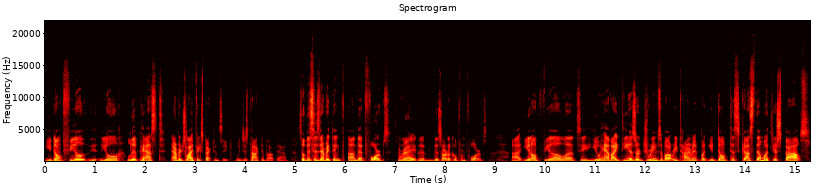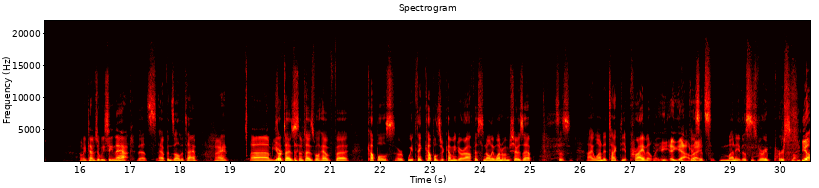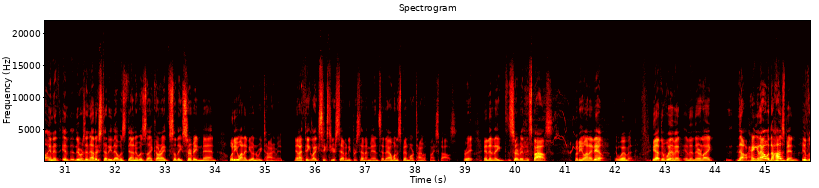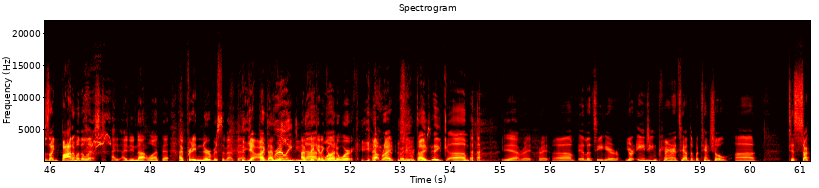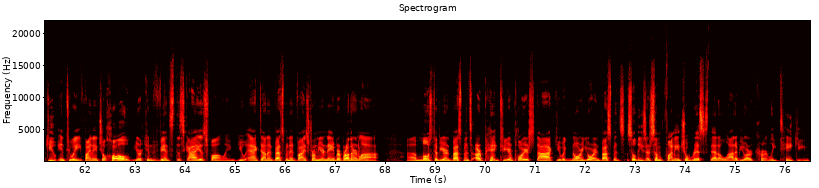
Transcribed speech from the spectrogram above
You don't feel you'll live past average life expectancy. We just talked about that. So, this is everything um, that Forbes, uh, Right. th- this article from Forbes. Uh, you don't feel, let's see, you have ideas or dreams about retirement, but you don't discuss them with your spouse. How many times have we seen that? That's happens all the time. Right? Um, Sometimes, sometimes we'll have uh, couples, or we think couples are coming to our office, and only one of them shows up. Says, "I want to talk to you privately." Yeah, Because right. it's money. This is very personal. You know, and, it, and there was another study that was done. It was like, all right, so they surveyed men. What do you want to do in retirement? And I think like 60 or 70% of men said, I want to spend more time with my spouse. Right. And then they surveyed the spouse. What do you want to do? The women. Yeah, the women. And then they're like, no, hanging out with the husband, it was like bottom of the list. I, I do not want that. I'm pretty nervous about that. Yeah, fact, I I'm think- really do I'm not thinking of want- going to work. Yeah, right. I think, um, yeah, right, right. um, and let's see here. Your aging parents have the potential uh, to suck you into a financial hole. You're convinced the sky is falling. You act on investment advice from your neighbor, brother in law. Uh, most of your investments are pegged to your employer's stock. You ignore your investments. So these are some financial risks that a lot of you are currently taking.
